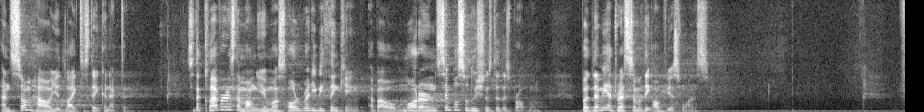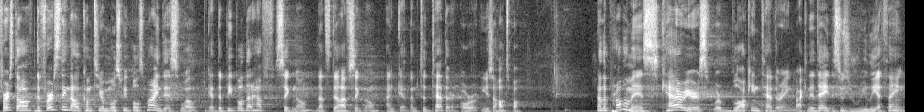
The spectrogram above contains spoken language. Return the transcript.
and somehow you'd like to stay connected. So the cleverest among you must already be thinking about modern, simple solutions to this problem. But let me address some of the obvious ones. First off, the first thing that will come to your most people's mind is, well, get the people that have signal, that still have signal, and get them to tether or use a hotspot. Now the problem is, carriers were blocking tethering back in the day. This was really a thing.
